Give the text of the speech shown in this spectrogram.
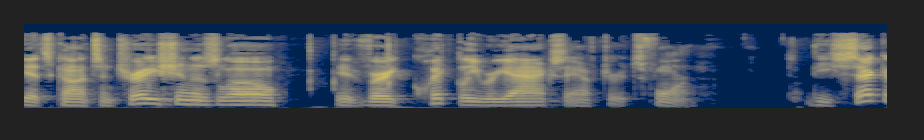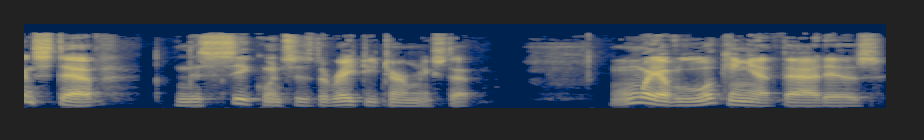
its concentration is low. It very quickly reacts after it's formed. The second step in this sequence is the rate determining step. One way of looking at that is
